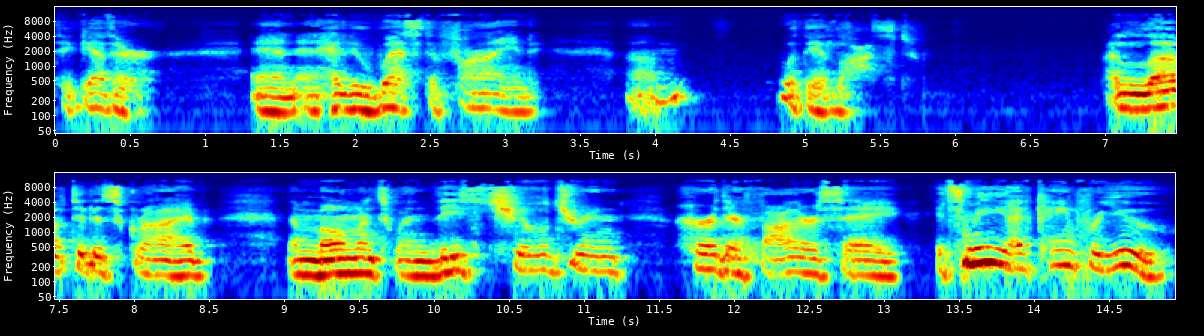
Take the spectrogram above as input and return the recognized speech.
together and, and headed west to find um, what they had lost. I love to describe the moments when these children heard their father say, It's me, I've came for you.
